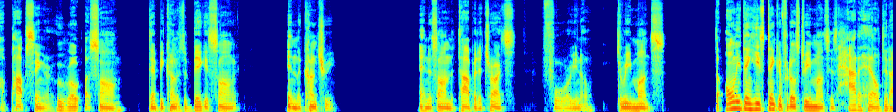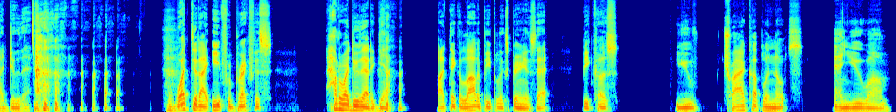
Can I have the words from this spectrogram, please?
a pop singer who wrote a song that becomes the biggest song in the country and it's on the top of the charts for, you know, three months. The only thing he's thinking for those three months is how the hell did I do that? what did I eat for breakfast? How do I do that again? I think a lot of people experience that because you try a couple of notes and you um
